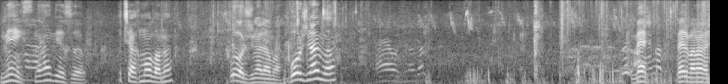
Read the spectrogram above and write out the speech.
Max ne yapıyorsun? Bu çakma olanı. Bu orijinal ama. Bu orijinal mi lan? He orijinalden. Dur. Ver. Ver bana ver.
